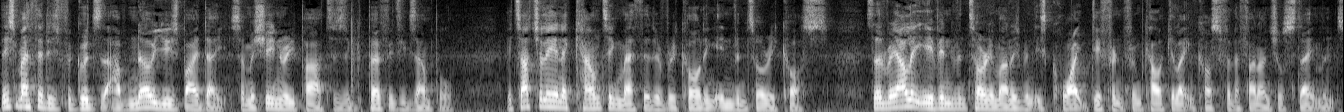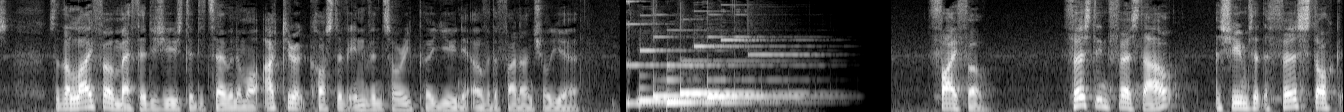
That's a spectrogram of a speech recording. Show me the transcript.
This method is for goods that have no use by date, so machinery parts is a perfect example. It's actually an accounting method of recording inventory costs. So the reality of inventory management is quite different from calculating costs for the financial statements. So the LIFO method is used to determine a more accurate cost of inventory per unit over the financial year. FIFO. First in, first out assumes that the first stock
